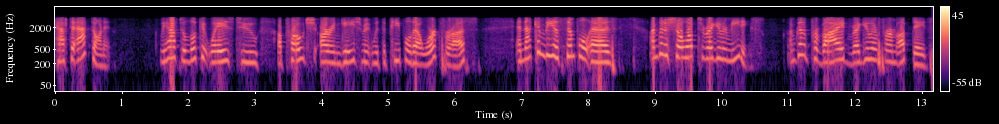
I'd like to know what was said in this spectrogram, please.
have to act on it. We have to look at ways to approach our engagement with the people that work for us. And that can be as simple as I'm going to show up to regular meetings. I'm going to provide regular firm updates.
